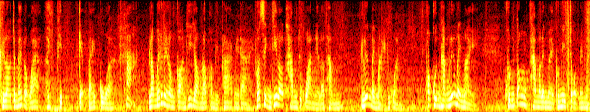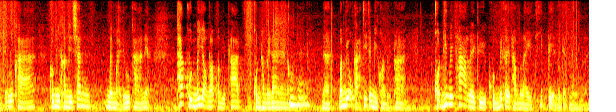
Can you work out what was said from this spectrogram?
คือเราจะไม่แบบว่าเฮ้ยผิดเก็บไว้กลัว เราไม่ได้เป็นองค์กรที่ยอมรับความผิดพลาดไม่ได้ เพราะสิ่งที่เราทำทุกวันเนี่ยเราทำ เรื่องใหม่ ๆ ทุกวันพอคุณทำเรื่องใหม่ ๆ คุณต้องทำอะไรใหม่ คุณมีโจทย์ใหม่ๆ จากลูกค้า คุณมี condition ใหม่ๆจากลูกค้าเนี่ยถ้าคุณไม่ยอมรับความผิดพลาด คุณทำไม่ได้แน่นอนนะมันมีโอกาสที่จะมีความผิดพลาด คนที่ไม่พลาดเลยคือ คุณไม่เคยทำอะไรที่เปลี่ยนไปจากเดิมเลย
